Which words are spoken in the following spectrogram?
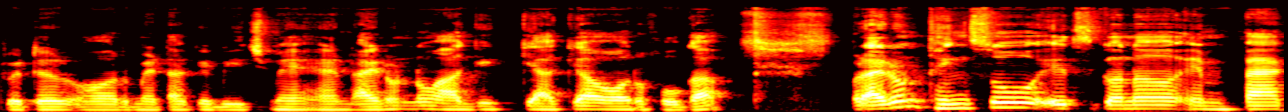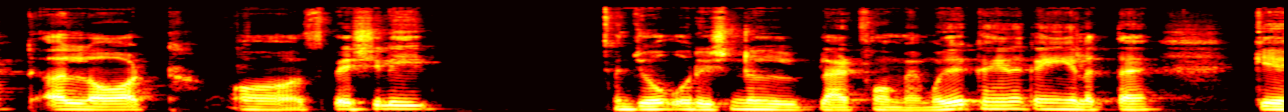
ट्विटर और मेटा के बीच में एंड आई डोंट नो आगे क्या क्या और होगा but I don't think so it's gonna impact a lot specially जो ओरिजिनल प्लेटफॉर्म है। मुझे कहीं ना कहीं ये लगता है कि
